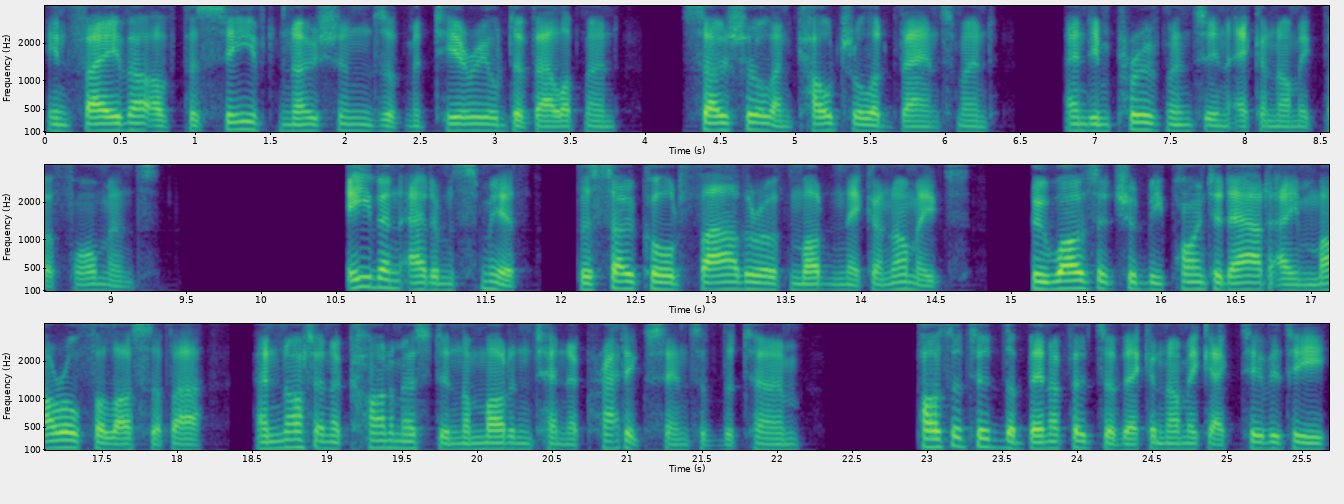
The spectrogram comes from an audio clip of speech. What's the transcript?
in favour of perceived notions of material development, social and cultural advancement, and improvements in economic performance. Even Adam Smith, the so called father of modern economics, who was, it should be pointed out, a moral philosopher and not an economist in the modern technocratic sense of the term, posited the benefits of economic activity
